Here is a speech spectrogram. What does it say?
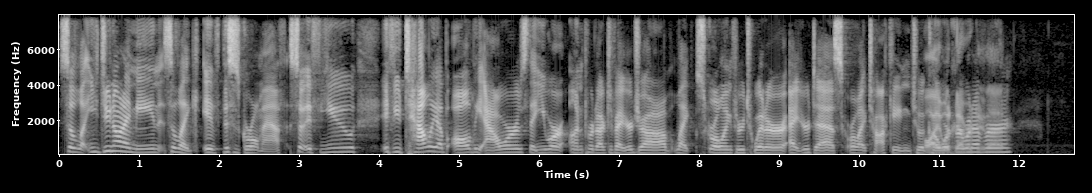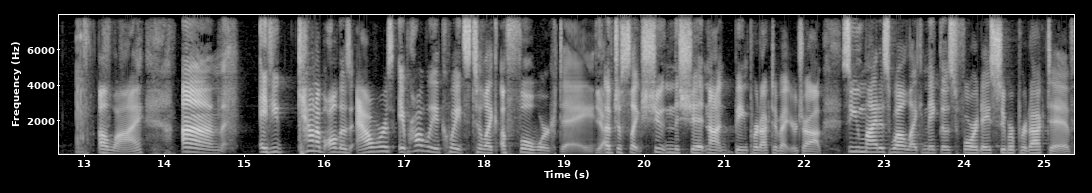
So like you do know what I mean? So like if this is girl math. So if you if you tally up all the hours that you are unproductive at your job, like scrolling through Twitter at your desk or like talking to a Oh, coworker or whatever, a lie. Um, if you count up all those hours, it probably equates to like a full work day Yeah. of just like shooting the shit, not being productive at your job. So you might as well like make those four days super productive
